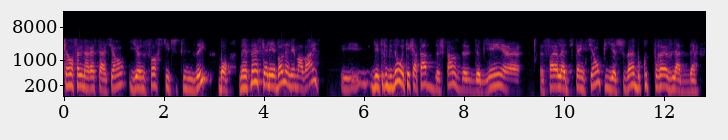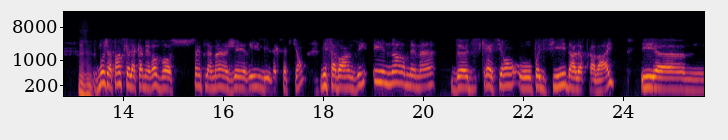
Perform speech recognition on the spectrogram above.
quand on fait une arrestation, il y a une force qui est utilisée. Bon, maintenant, est-ce qu'elle est bonne, elle est mauvaise? Les tribunaux ont été capables, de, je pense, de, de bien euh, faire la distinction, puis il y a souvent beaucoup de preuves là-dedans. Mhm. Moi, je pense que la caméra va simplement gérer les exceptions, mais ça va enlever énormément de discrétion aux policiers dans leur travail et euh,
